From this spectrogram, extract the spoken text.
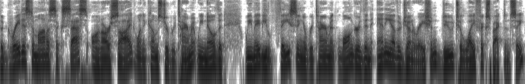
the greatest amount of success on our side when it comes to retirement. We know that we may be facing a retirement longer than any other generation due to life expectancy.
